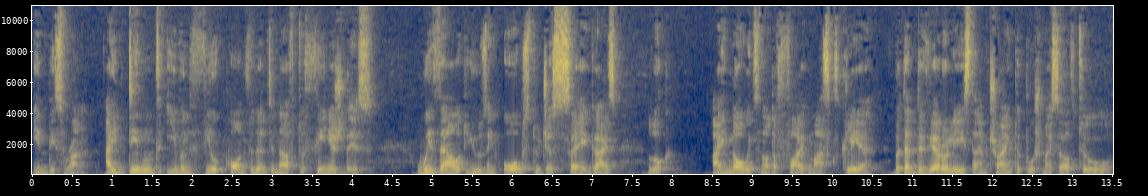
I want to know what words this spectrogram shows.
in this run. I didn't even feel confident enough to finish this without using orbs to just say, guys, look, I know it's not a five masks clear, but at the very least, I'm trying to push myself to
